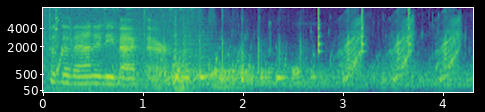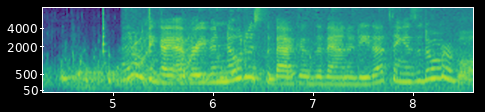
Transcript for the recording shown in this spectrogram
Put the vanity back there. I don't think I ever even noticed the back of the vanity. That thing is adorable.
